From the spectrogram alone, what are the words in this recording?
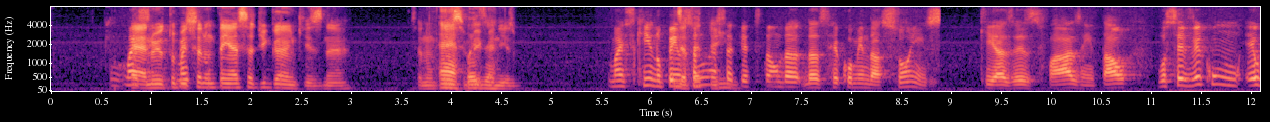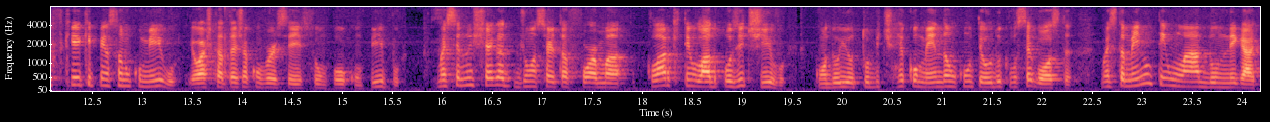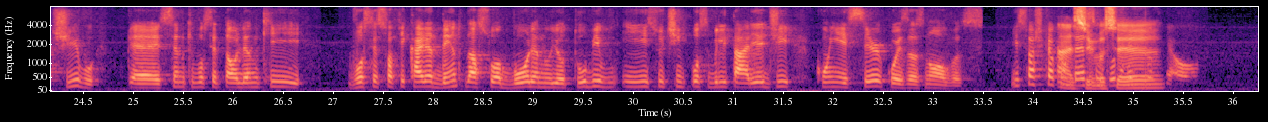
Mas, é, no YouTube mas, você não tem essa de ganks, né? Você não tem É, esse é. mecanismo. mas Kino, Mas até pensando nessa tem. questão da- das recomendações que às vezes fazem e tal, você vê com. Eu fiquei aqui pensando comigo, eu acho que até já conversei isso um pouco com o Pipo, mas você não enxerga de uma certa forma. Claro que tem o lado positivo, quando o YouTube te recomenda um conteúdo que você gosta, mas também não tem um lado negativo, é, sendo que você está olhando que você só ficaria dentro da sua bolha no YouTube e isso te impossibilitaria de conhecer coisas novas. Isso eu acho que acontece Ah, se você-.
